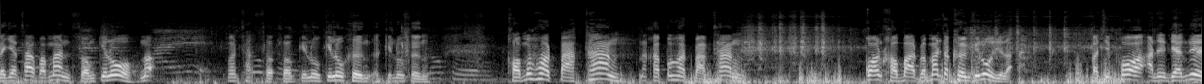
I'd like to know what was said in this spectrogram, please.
ระยะทางประมาณ2กิโลเนาะมาณสองกิโลกิโลครึ่งกิโลครึ่งขอมาหอดปากทางนะครับมาหอดปากทางก่อนเขาบาดประมาณจะเคิงกิโลอยู่ละ ปัจจุบันอันนี้แดงด้วย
